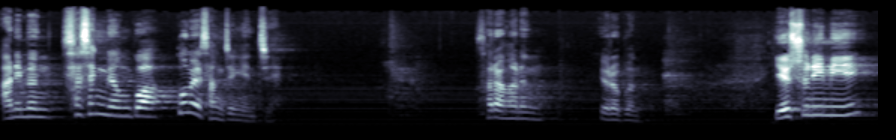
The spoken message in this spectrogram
아니면 새 생명과 꿈의 상징인지. 사랑하는 여러분, 예수님이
